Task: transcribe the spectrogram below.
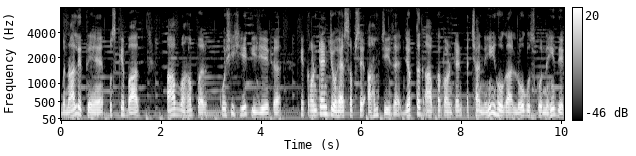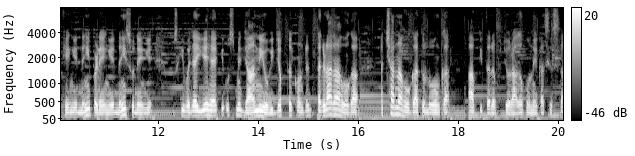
بنا لیتے ہیں، اس کے بعد آپ وہاں پر کوشش یہ کیجیے گا کہ کانٹینٹ جو ہے سب سے اہم چیز ہے۔ جب تک آپ کا کانٹینٹ اچھا نہیں ہوگا، لوگ اس کو نہیں دیکھیں گے، نہیں پڑھیں گے، نہیں سنیں گے، اس کی وجہ یہ ہے کہ اس میں جان نہیں ہوگی۔ جب تک کانٹینٹ تگڑا نہ ہوگا اچھا نہ ہوگا تو لوگوں کا، آپ کی طرف جو راغب ہونے کا سلسلہ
